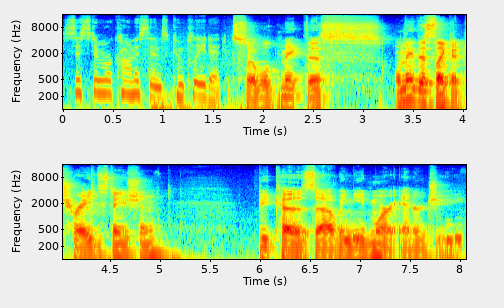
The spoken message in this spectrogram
System reconnaissance completed. So we'll make this we'll make this like a trade station because uh, we need more energy.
